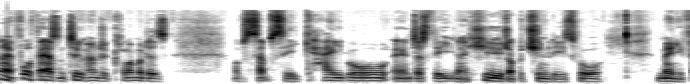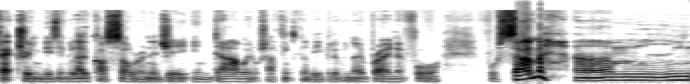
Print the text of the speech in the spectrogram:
no, 4,200 kilometers of subsea cable and just the, you know, huge opportunities for manufacturing using low cost solar energy in Darwin, which I think is going to be a bit of a no brainer for, for some. Um,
